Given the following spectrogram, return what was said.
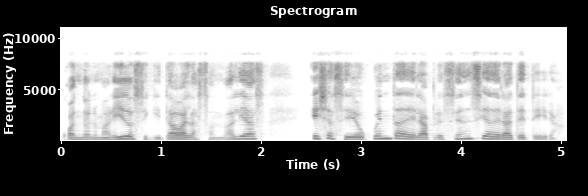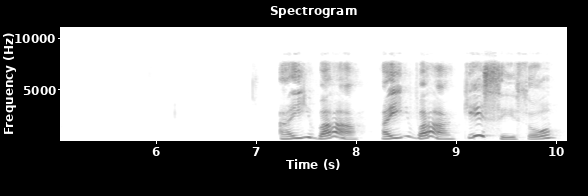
Cuando el marido se quitaba las sandalias, ella se dio cuenta de la presencia de la tetera. Ahí va, ahí va, ¿qué es eso?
